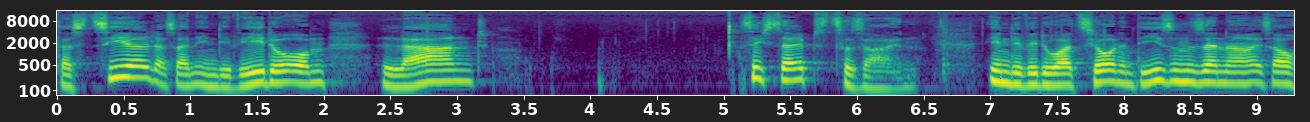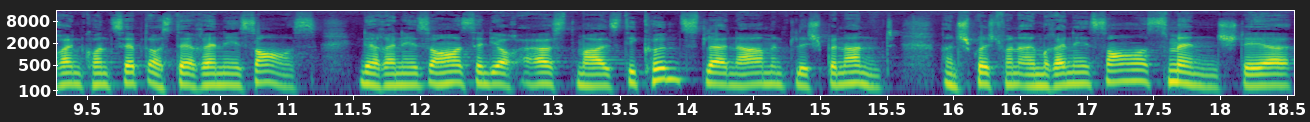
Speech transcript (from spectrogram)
das Ziel, dass ein Individuum lernt, sich selbst zu sein. Individuation in diesem Sinne ist auch ein Konzept aus der Renaissance. In der Renaissance sind ja auch erstmals die Künstler namentlich benannt. Man spricht von einem Renaissance-Mensch, der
